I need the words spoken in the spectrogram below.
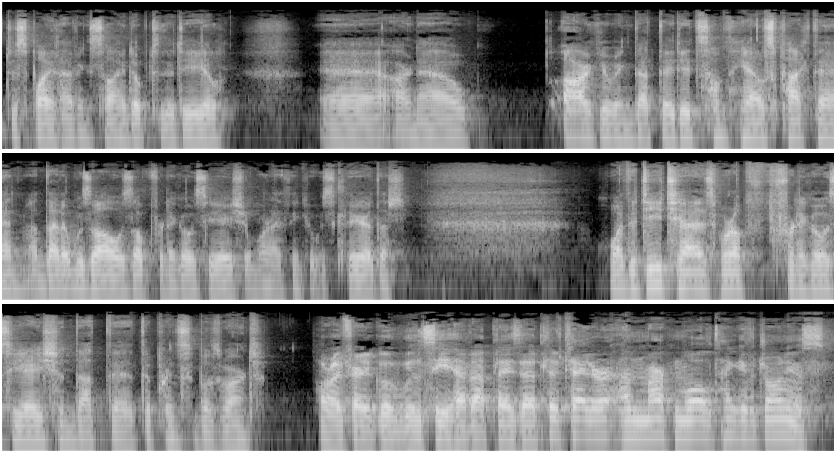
despite having signed up to the deal, uh, are now arguing that they did something else back then and that it was always up for negotiation, where I think it was clear that while the details were up for negotiation, that the, the principles weren't. All right, very good. We'll see how that plays out. Cliff Taylor and Martin Wall, thank you for joining us.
